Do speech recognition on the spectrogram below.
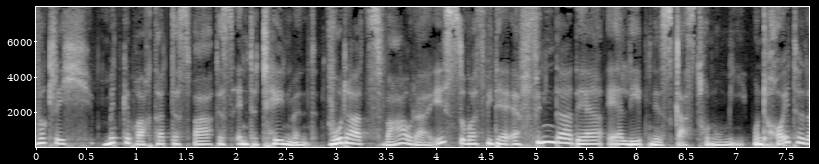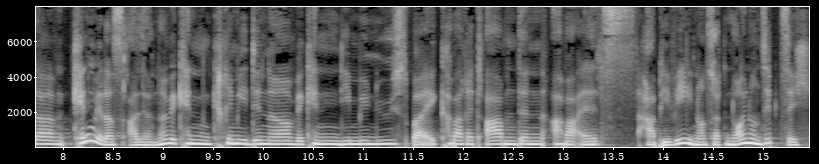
wirklich mitgebracht hat, das war das Entertainment. Wodarts war oder ist sowas wie der Erfinder der Erlebnisgastronomie. Und heute, da kennen wir das alle. Ne? Wir kennen Krimi-Dinner, wir kennen die Menüs bei Kabarettabenden, aber als HPW 1979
